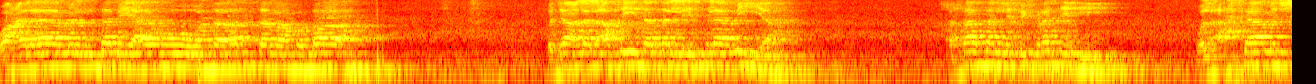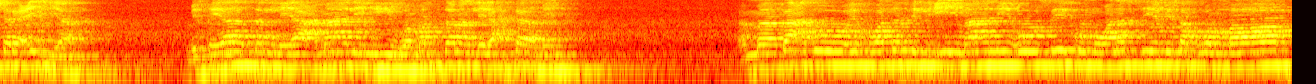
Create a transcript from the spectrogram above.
وعلى من تبعه وترسم خطاه فجعل العقيدة الإسلامية أساسا لفكرته والأحكام الشرعية مقياسا لأعماله ومصدرا لأحكامه. أما بعد إخوة في الإيمان أوصيكم ونفسي بتقوى الله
